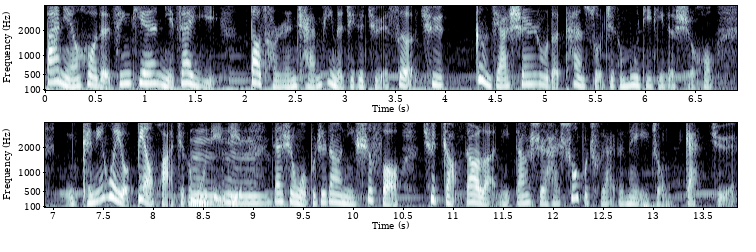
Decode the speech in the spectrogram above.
八年后的今天，你在以稻草人产品的这个角色去更加深入的探索这个目的地的时候，你肯定会有变化。这个目的地，嗯嗯但是我不知道你是否去找到了你当时还说不出来的那一种感觉。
